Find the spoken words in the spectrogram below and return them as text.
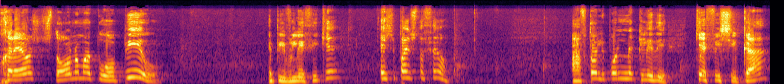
χρέος στο όνομα του οποίου επιβλήθηκε έχει πάει στο Θεό. Αυτό λοιπόν είναι κλειδί. Και φυσικά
